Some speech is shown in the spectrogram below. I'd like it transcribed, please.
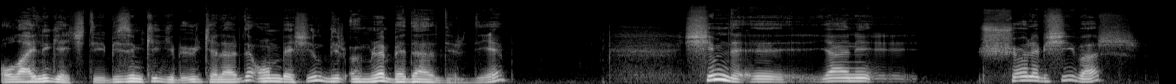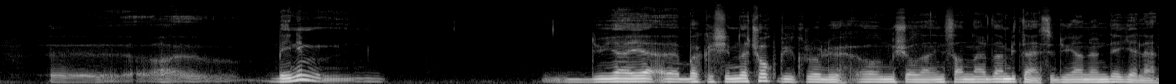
olaylı geçtiği bizimki gibi ülkelerde 15 yıl bir ömre bedeldir diye. Şimdi e, yani şöyle bir şey var. E, benim dünyaya e, bakışımda çok büyük rolü olmuş olan insanlardan bir tanesi. Dünyanın önde gelen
